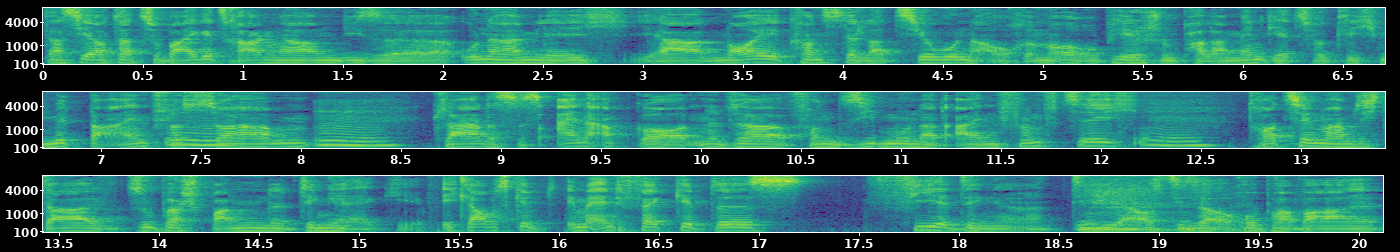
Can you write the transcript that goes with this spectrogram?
dass sie auch dazu beigetragen haben, diese unheimlich ja, neue Konstellation auch im Europäischen Parlament jetzt wirklich mit beeinflusst mm. zu haben. Mm. Klar, das ist ein Abgeordneter von 751. Mm. Trotzdem haben sich da halt super spannende Dinge ergeben. Ich glaube, es gibt im Endeffekt gibt es vier Dinge, die aus dieser Europawahl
